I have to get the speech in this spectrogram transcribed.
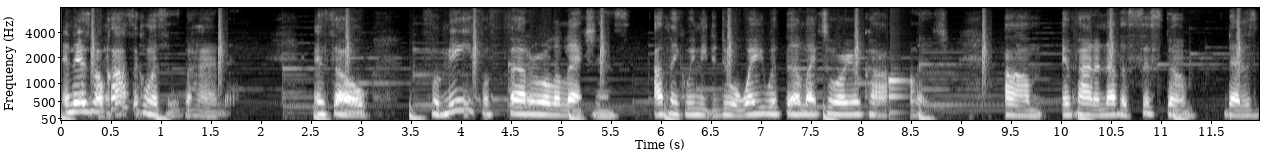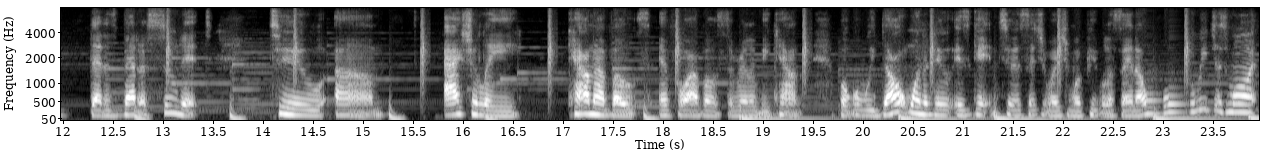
and there's no consequences behind that. And so, for me, for federal elections, I think we need to do away with the electoral college um, and find another system that is that is better suited to um, actually count our votes and for our votes to really be counted. But what we don't want to do is get into a situation where people are saying, oh, we just want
